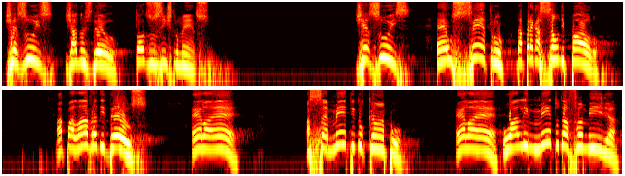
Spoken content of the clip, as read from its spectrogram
Jesus já nos deu todos os instrumentos. Jesus é o centro da pregação de Paulo. A palavra de Deus, ela é a semente do campo, ela é o alimento da família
